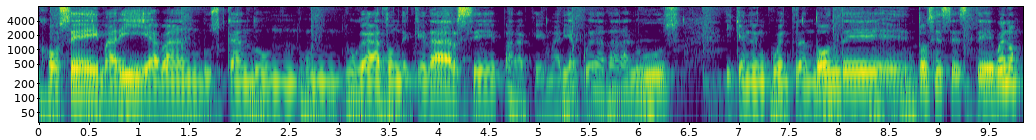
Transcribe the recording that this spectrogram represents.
José y María van buscando un, un, lugar donde quedarse para que María pueda dar a luz y que no encuentran dónde. Entonces, este, bueno,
